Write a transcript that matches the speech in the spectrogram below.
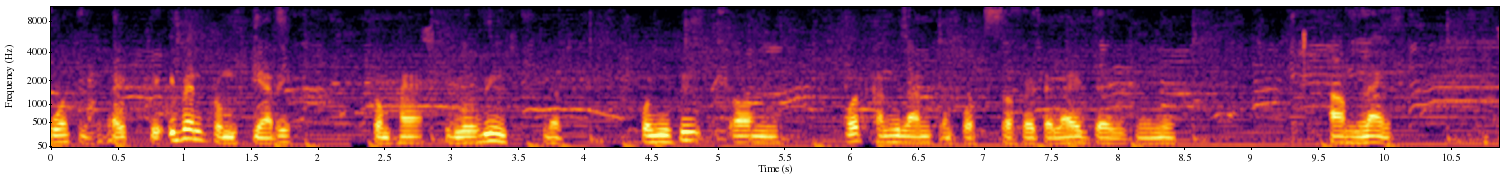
what is right even from theory, from high school, you're being that when you think, um, what can we learn from Prophet Elijah is It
